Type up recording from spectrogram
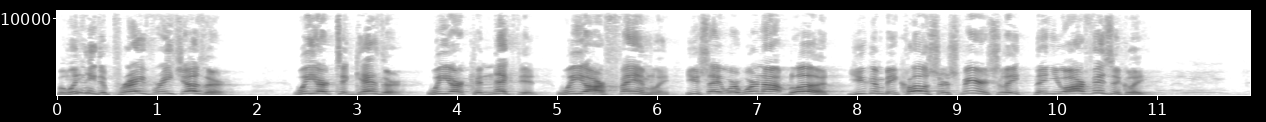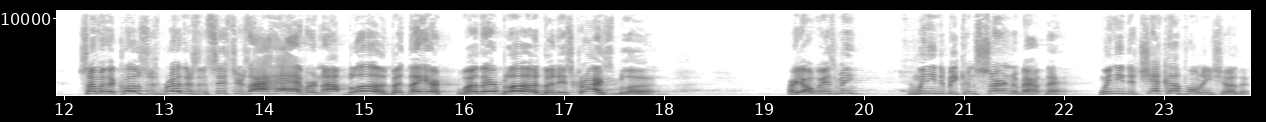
but we need to pray for each other. We are together. We are connected. We are family. You say, well, we're not blood. You can be closer spiritually than you are physically. Some of the closest brothers and sisters I have are not blood, but they are, well, they're blood, but it's Christ's blood. Are y'all with me? And we need to be concerned about that. We need to check up on each other.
